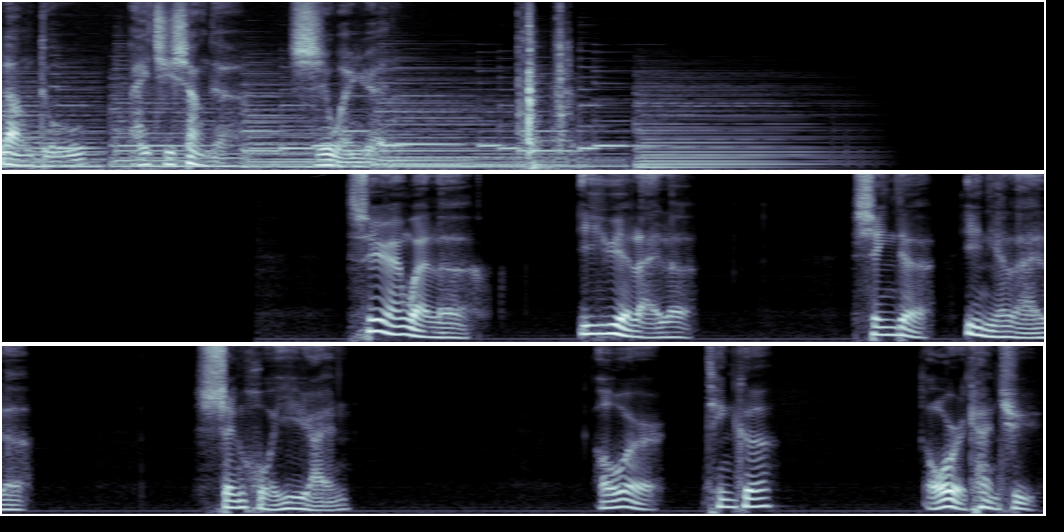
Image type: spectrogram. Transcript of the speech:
朗读 IG 上的诗文人。虽然晚了，一月来了，新的一年来了，生活依然。偶尔听歌，偶尔看剧。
